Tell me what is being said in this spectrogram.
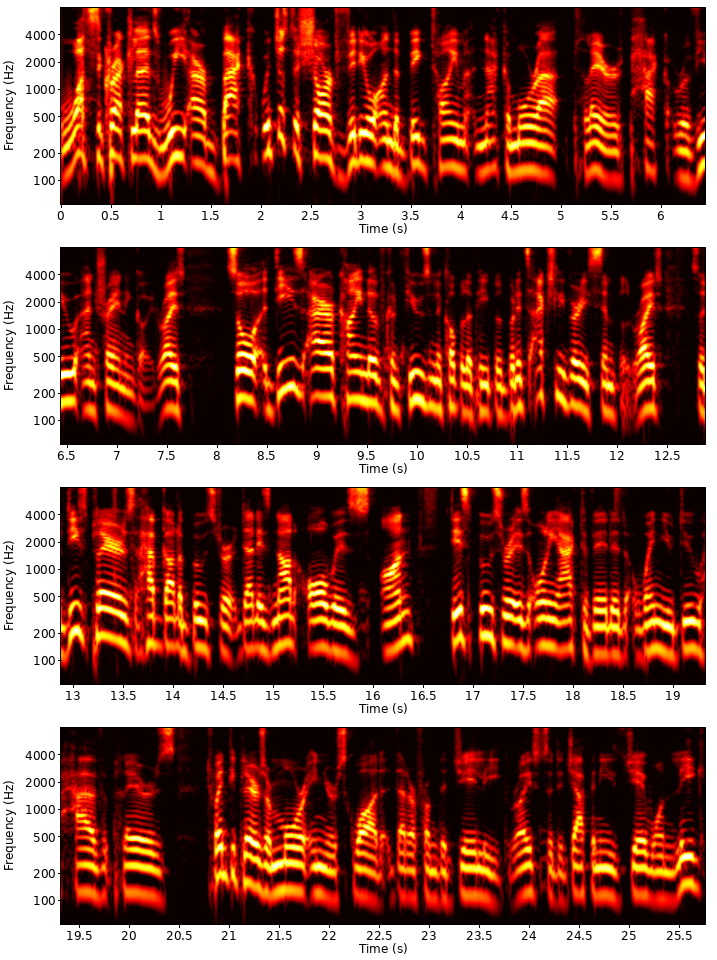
What's the crack, lads? We are back with just a short video on the big time Nakamura player pack review and training guide, right? So these are kind of confusing a couple of people, but it's actually very simple, right? So these players have got a booster that is not always on. This booster is only activated when you do have players 20 players or more in your squad that are from the J League, right? So the Japanese J1 League,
